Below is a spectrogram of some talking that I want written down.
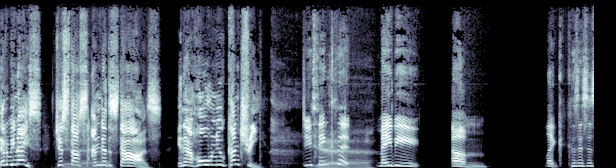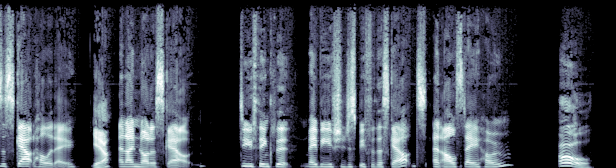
That'll be nice. Just us under the stars in a whole new country. Do you think Yeah. that maybe, um, like, because this is a scout holiday Yeah. and I'm not a scout, do you think that maybe you should just be for the scouts and I'll stay home? Oh.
